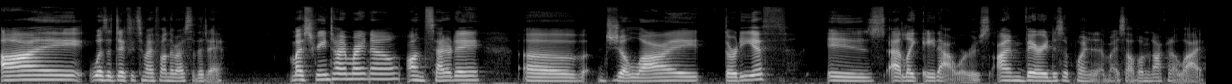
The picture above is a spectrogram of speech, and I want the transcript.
I was addicted to my phone the rest of the day. My screen time right now on Saturday of July 30th is at like eight hours. I'm very disappointed in myself. I'm not going to lie.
